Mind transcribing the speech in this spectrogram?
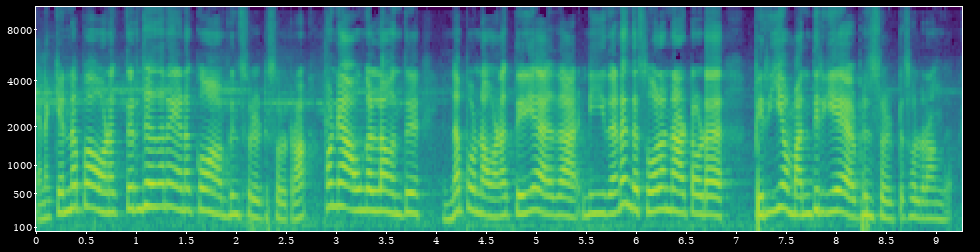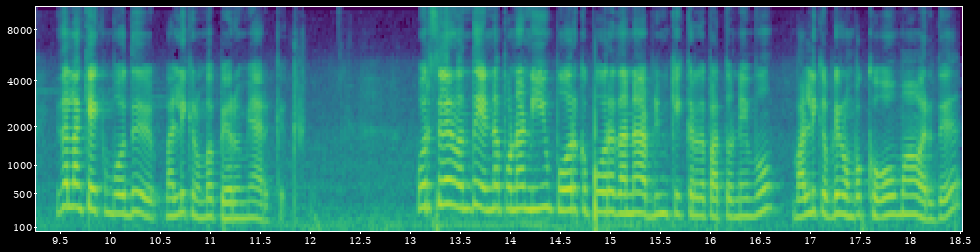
எனக்கு என்னப்பா உனக்கு தெரிஞ்சதானே எனக்கும் அப்படின்னு சொல்லிட்டு சொல்கிறான் உடனே அவங்கெல்லாம் வந்து என்ன பொண்ணா உனக்கு தெரியாதா? நீ தானே இந்த சோழ நாட்டோட பெரிய மந்திரியே அப்படின்னு சொல்லிட்டு சொல்கிறாங்க இதெல்லாம் கேட்கும்போது வள்ளிக்கு ரொம்ப பெருமையாக இருக்குது ஒரு சிலர் வந்து என்ன பொண்ணா நீயும் போருக்கு போகிறதானே அப்படின்னு கேட்குறத பார்த்தோன்னேவும் வள்ளிக்கு அப்படியே ரொம்ப கோவமாக வருது.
